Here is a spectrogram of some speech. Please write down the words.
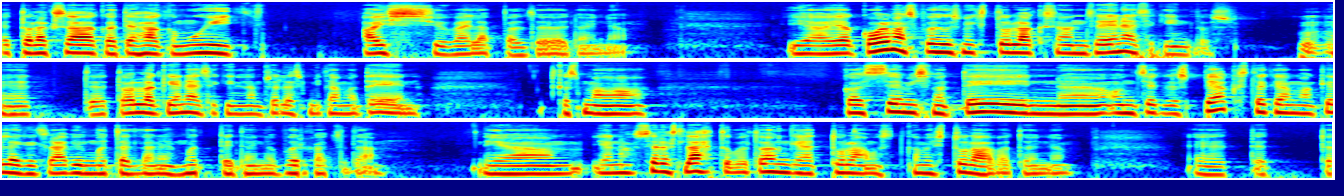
et oleks aega teha ka muid asju väljapool tööd, on ju. ja, ja kolmas põhjus, miks tullakse, on see enesekindlus mm. -hmm. et, et ollagi enesekindlam selles, mida ma teen. kas ma, kas see, mis ma teen, on see, kuidas peaks tegema, kellegagi läbi mõtelda neid mõtteid, on ju, põrgatada. Ja, ja noh, sellest lähtuvalt ongi need tulemused ka, mis tulevad, on ju. et, et,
